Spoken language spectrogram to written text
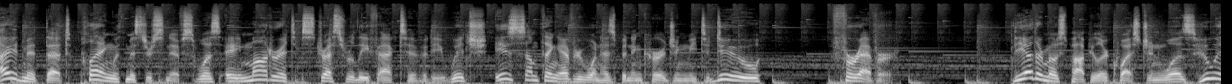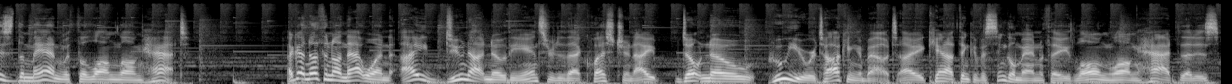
I admit that playing with Mr. Sniffs was a moderate stress relief activity, which is something everyone has been encouraging me to do forever. The other most popular question was Who is the man with the long, long hat? I got nothing on that one. I do not know the answer to that question. I don't know who you were talking about. I cannot think of a single man with a long, long hat that is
